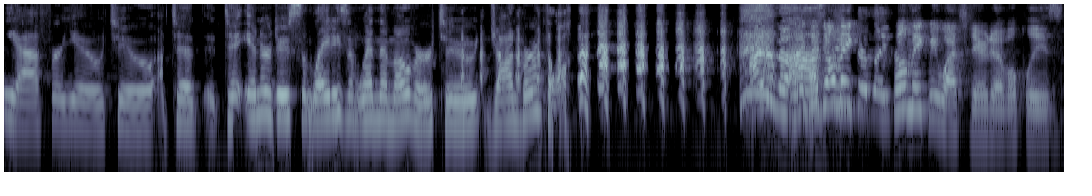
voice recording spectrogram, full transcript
yeah, for you to to to introduce some ladies and win them over to Jon Bernthal. I don't know. I, Uh, don't make- that, like, Don't make me watch Daredevil, please.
